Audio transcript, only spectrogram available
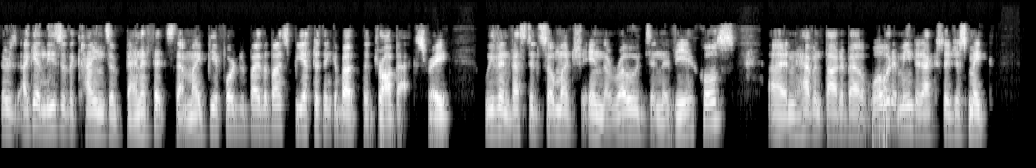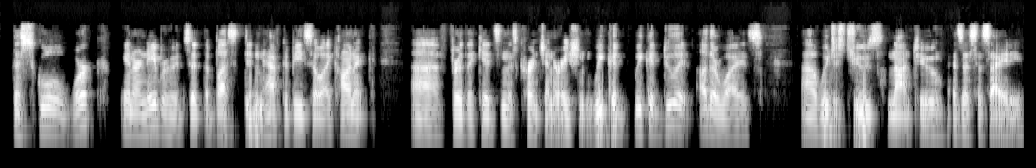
there's again, these are the kinds of benefits that might be afforded by the bus, but you have to think about the drawbacks, right? We've invested so much in the roads and the vehicles, uh, and haven't thought about what would it mean to actually just make the school work in our neighborhoods that the bus didn't have to be so iconic uh, for the kids in this current generation. We could we could do it otherwise. Uh, we just choose not to as a society.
